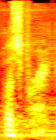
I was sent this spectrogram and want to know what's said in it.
Let's pray.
